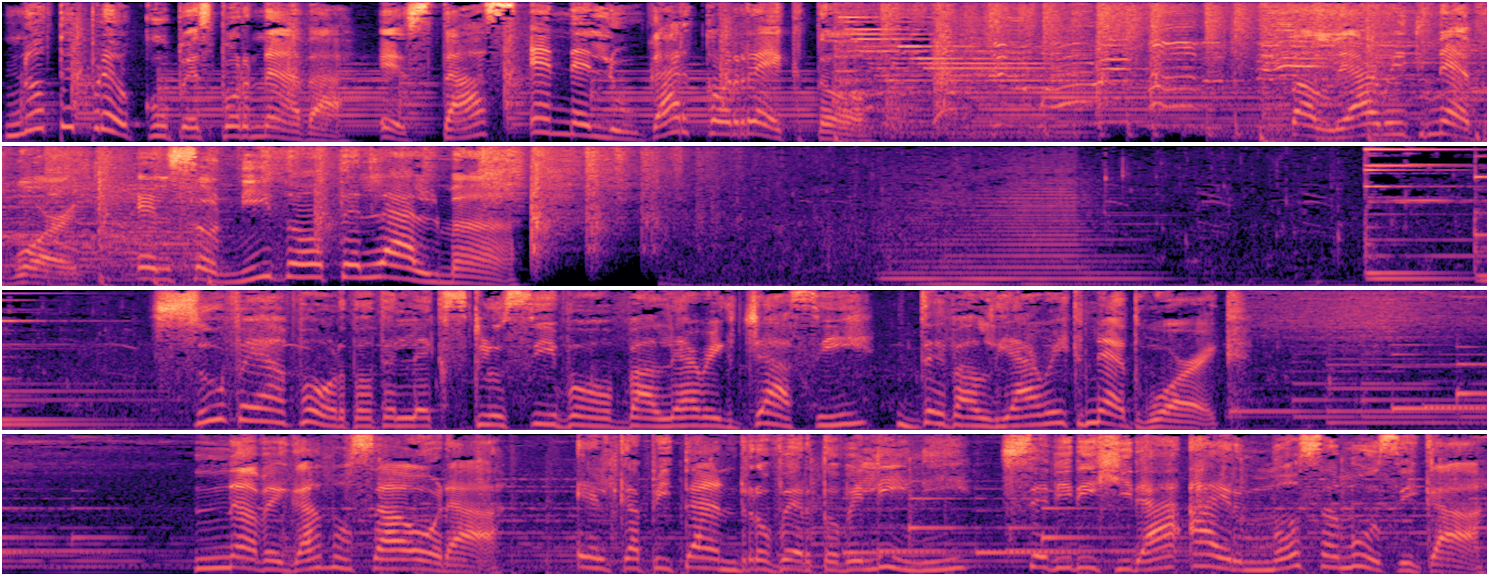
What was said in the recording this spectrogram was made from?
No te preocupes por nada, estás en el lugar correcto. Balearic Network, el sonido del alma. Sube a bordo del exclusivo Balearic Jazzy de Balearic Network. Navegamos ahora. El capitán Roberto Bellini se dirigirá a hermosa música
